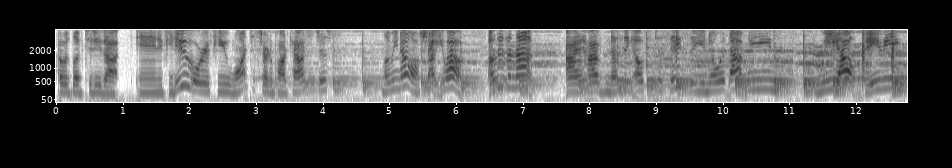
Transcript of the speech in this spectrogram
I would love to do that. And if you do, or if you want to start a podcast, just let me know. I'll shout you out. Other than that, I have nothing else to say, so you know what that means. We out, baby.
